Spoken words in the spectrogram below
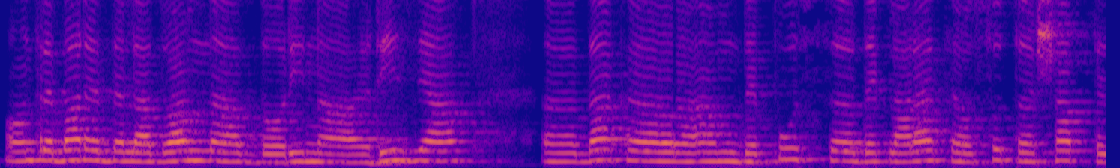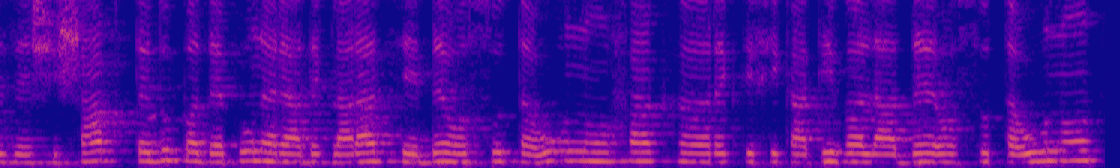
O întrebare de la doamna Dorina Rizia. Dacă am depus declarația 177, după depunerea declarației D101, fac rectificativă la D101,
